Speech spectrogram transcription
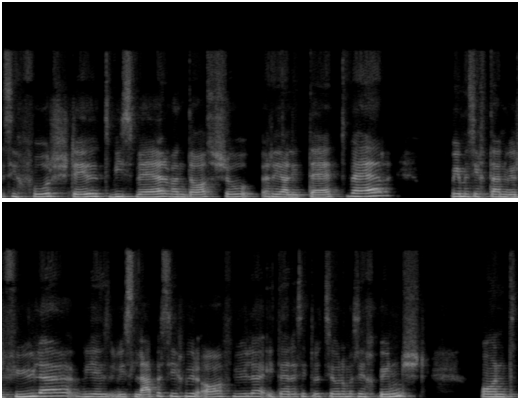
sich vorstellt, wie es wäre, wenn das schon Realität wäre wie man sich dann würde fühlen, wie, wie das Leben sich würde anfühlen in der Situation, die man sich wünscht. Und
